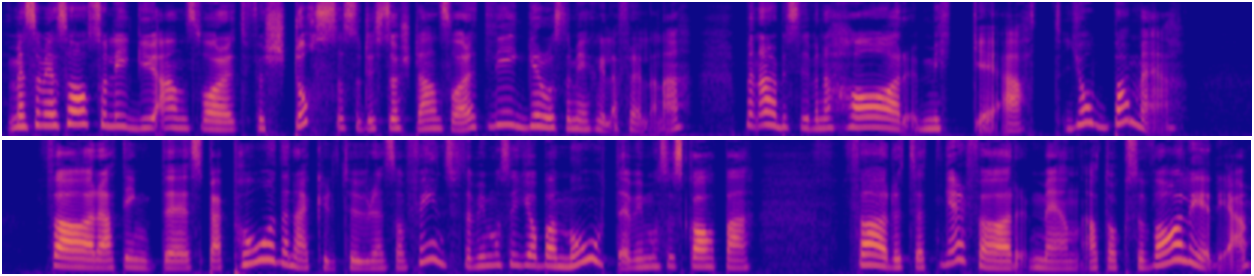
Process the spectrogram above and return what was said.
Men som jag sa så ligger ju ansvaret förstås, alltså det största ansvaret, ligger hos de enskilda föräldrarna. Men arbetsgivarna har mycket att jobba med för att inte spä på den här kulturen som finns, utan vi måste jobba mot det. Vi måste skapa förutsättningar för män att också vara lediga.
